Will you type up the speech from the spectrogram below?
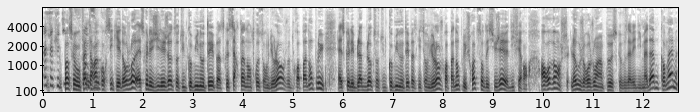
face à ce Je pense que vous faites un raccourci qui est dangereux. Est-ce que les Gilets jaunes sont une communauté parce que certains d'entre eux sont violents Je ne crois pas non plus. Est-ce que les Black Blocs sont une communauté parce qu'ils sont violents Je ne crois pas non plus. Je crois que ce sont des sujets euh, différents. En revanche, là où je rejoins un peu ce que vous avez dit, madame, quand même,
